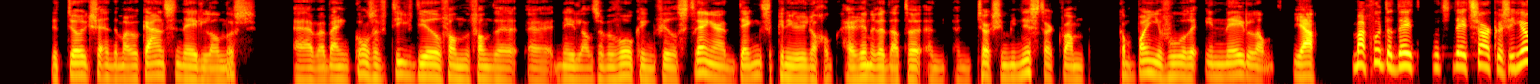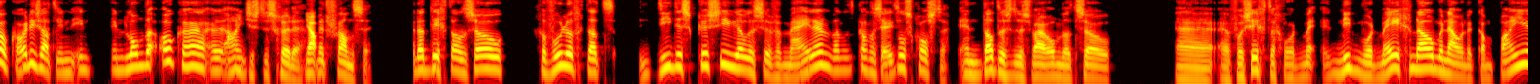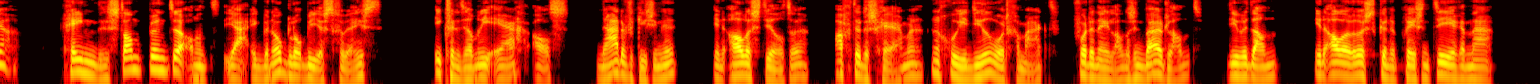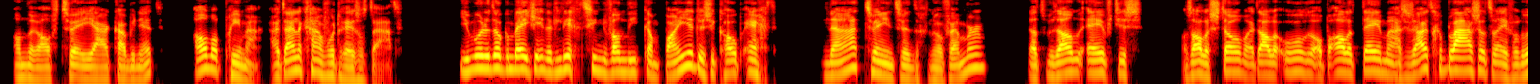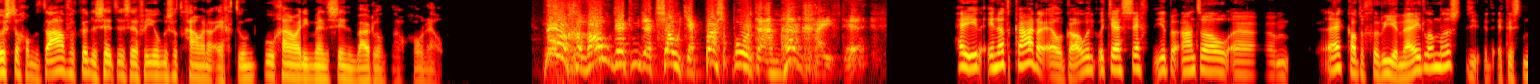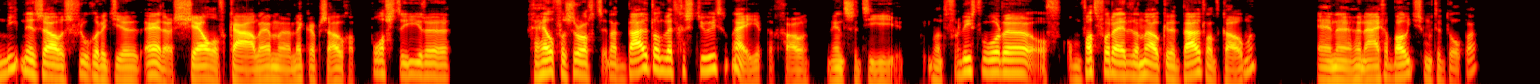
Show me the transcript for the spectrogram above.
de Turkse en de Marokkaanse Nederlanders. Uh, waarbij een conservatief deel van, van de uh, Nederlandse bevolking veel strenger denkt. Kunnen jullie nog ook herinneren dat er een, een Turkse minister kwam campagne voeren in Nederland? Ja. Maar goed, dat deed, dat deed Sarkozy ook hoor. Die zat in, in, in Londen ook uh, handjes te schudden ja. met Fransen. En dat ligt dan zo gevoelig dat die discussie willen ze vermijden, want het kan de zetels kosten. En dat is dus waarom dat zo voorzichtig wordt niet wordt meegenomen nou in de campagne geen standpunten, want ja, ik ben ook lobbyist geweest. Ik vind het helemaal niet erg als na de verkiezingen in alle stilte achter de schermen een goede deal wordt gemaakt voor de Nederlanders in het buitenland, die we dan in alle rust kunnen presenteren na anderhalf, twee jaar kabinet. Allemaal prima. Uiteindelijk gaan we voor het resultaat. Je moet het ook een beetje in het licht zien van die campagne. Dus ik hoop echt na 22 november dat we dan eventjes als alle stoom uit alle oren op alle thema's is uitgeblazen, dat we even rustig om de tafel kunnen zitten en zeggen van jongens, wat gaan we nou echt doen? Hoe gaan we die mensen in het buitenland nou gewoon helpen? Nou, gewoon dat u dat zoutje paspoorten aan mij geeft, hè? hey, in, in dat kader, Elko, wat jij zegt, je hebt een aantal uh, categorieën Nederlanders. Die, het is niet meer zoals vroeger dat je eh, Shell of KLM uh, lekker op zijn hoge posten hier uh, geheel verzorgd naar het buitenland werd gestuurd. Nee, je hebt gewoon mensen die iemand verliefd worden of om wat voor reden dan ook in het buitenland komen en uh, hun eigen bootjes moeten doppen.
